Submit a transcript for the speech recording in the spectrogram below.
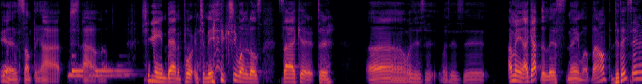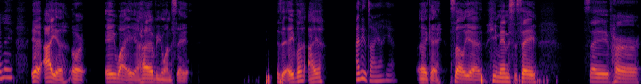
Yeah, it's something. I I don't know. She ain't that important to me. she one of those side character. Uh, what is it? What is it? I mean, I got the list name up, but I don't. Did they say her name? Yeah, Aya or A Y A, however you want to say it. Is it Ava? Aya? I think it's Aya. Yeah. Okay. So yeah, he managed to save save her.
